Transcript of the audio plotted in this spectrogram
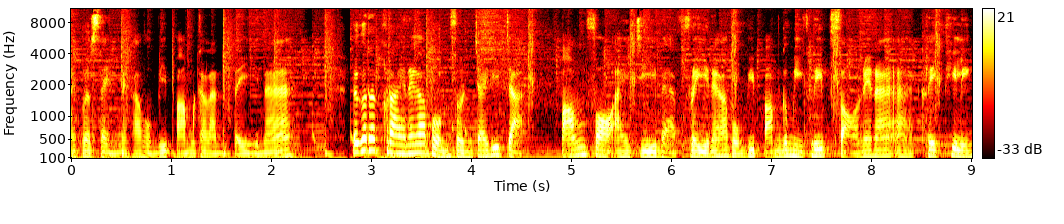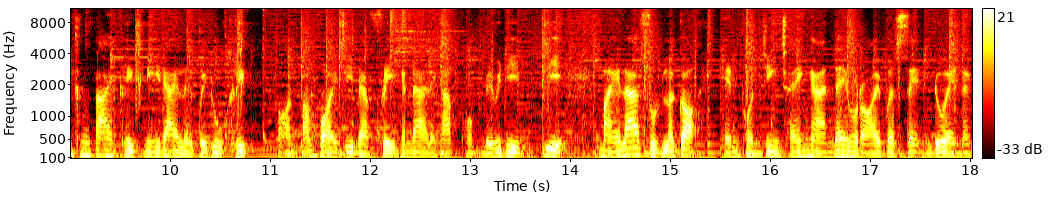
100%นะครับผมพี่ปั๊มการันตีนะ แล้วก็ถ้าใครนะครับผมสนใจที่จะปั๊ม for IG แบบฟรีนะครับผมพี่ปั๊มก็มีคลิปสอนเนี่ยนะอะคลิกที่ลิงก์ข้างใต้คลิปนี้ได้เลยไปดูคลิป สอนปั๊ม for IG แบบฟรีกันได้เลยครับ ผมเป็นวิธีที่ใหม่ล่าสุดแล้วก็เห็นผลจริงใช้งานได้ร้อยเปอร์เซนต์ด้วยนะ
